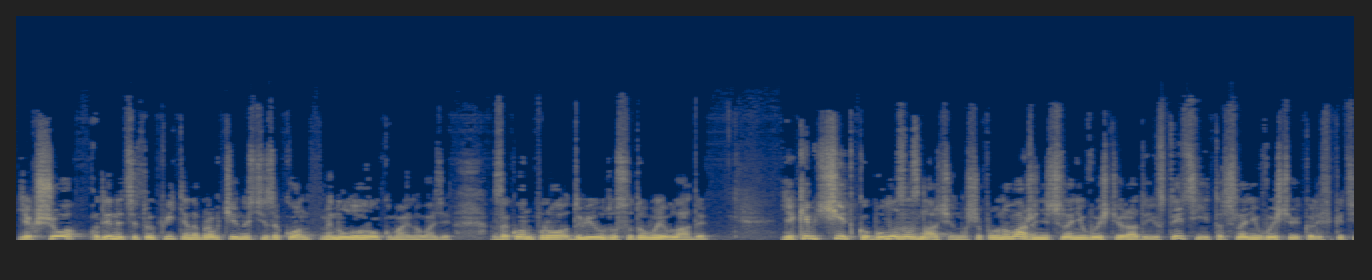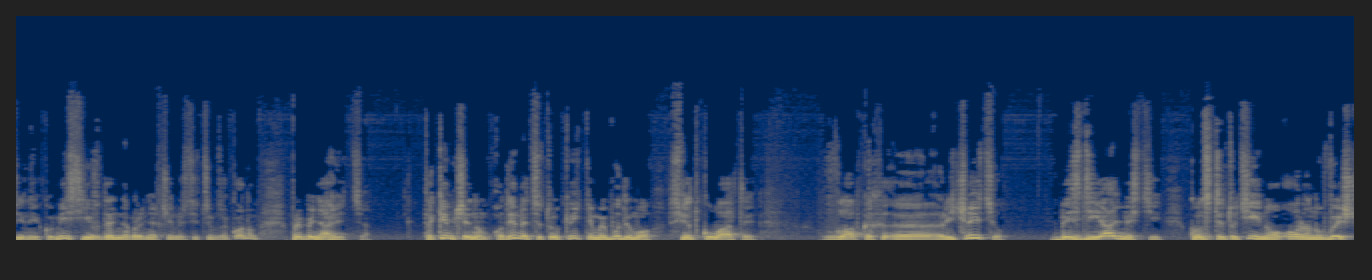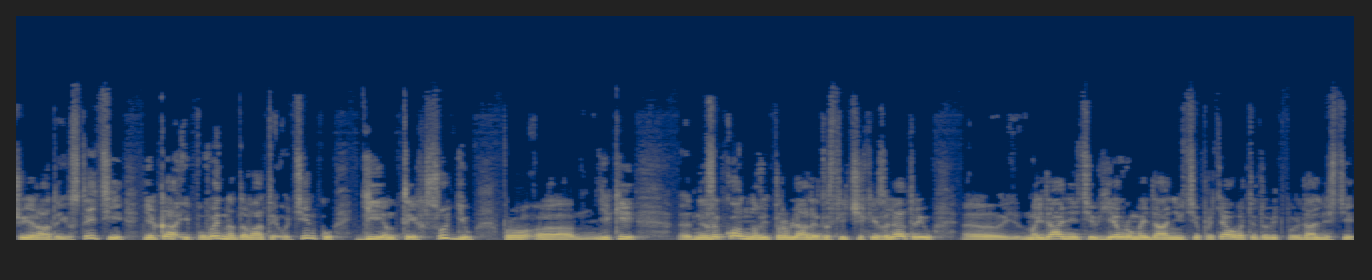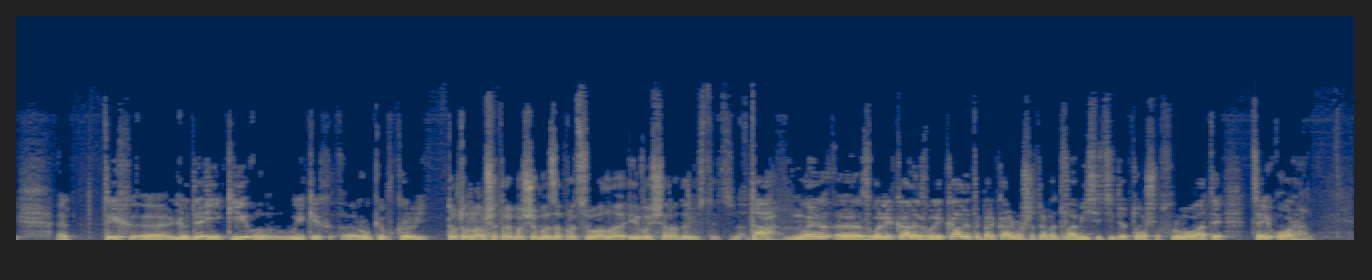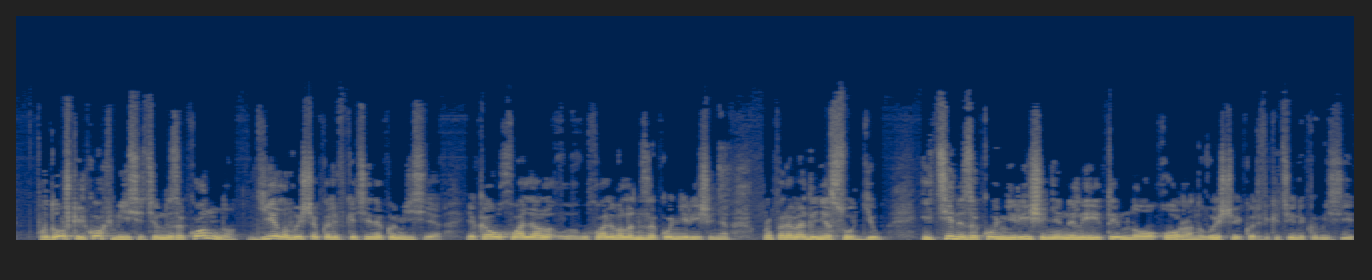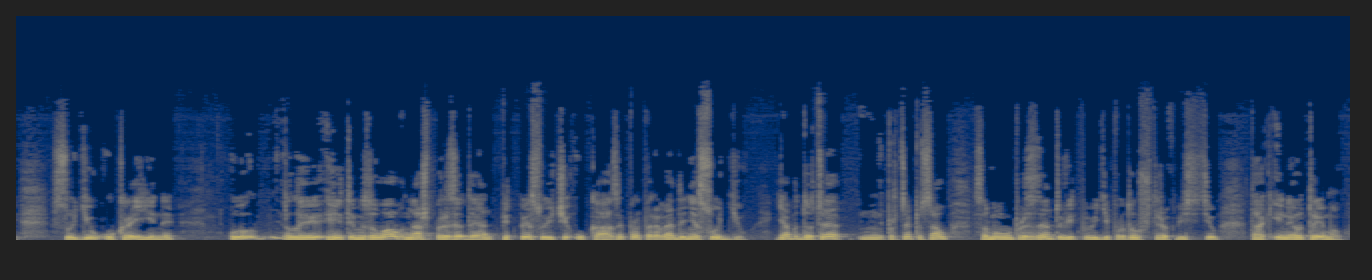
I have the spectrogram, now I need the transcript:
Якщо 11 квітня набрав чинності закон минулого року, маю на увазі, закон про довіру до судової влади, яким чітко було зазначено, що повноваження членів Вищої ради юстиції та членів Вищої кваліфікаційної комісії в день набрання чинності цим законом припиняються. Таким чином, 11 квітня ми будемо святкувати в лапках е, річницю бездіяльності конституційного органу Вищої ради юстиції, яка і повинна давати оцінку діям тих суддів, про е, які незаконно відправляли до слідчих ізоляторів е, майданівців, євромайданівців, притягувати до відповідальності е, тих е, людей, які у яких е, руки в крові. Тобто нам ще треба, щоб запрацювала і Вища рада юстиції. Так, ми е, зволікали, зволікали. Тепер кажемо, що треба два місяці для того, щоб сформувати цей орган. Впродовж кількох місяців незаконно діяла Вища кваліфікаційна комісія, яка ухвалювала, ухвалювала незаконні рішення про переведення суддів. І ці незаконні рішення нелегітимного органу Вищої кваліфікаційної комісії суддів України легітимізував наш президент, підписуючи укази про переведення суддів. Я б до це про це писав самому президенту відповіді продовж трьох місяців, так і не отримав.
